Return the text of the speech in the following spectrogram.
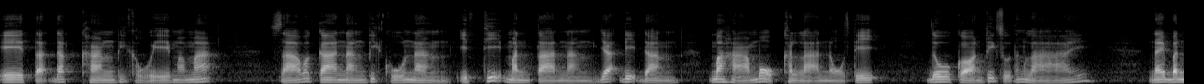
เอตดักคังพิขเวมะมะ สาวกานังพิกขูนัง อิทธิมันตานัง ยะดิดัง มหาโมกขลานโนติ ดูก่อนภิกษุทั้งหลาย ในบรร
